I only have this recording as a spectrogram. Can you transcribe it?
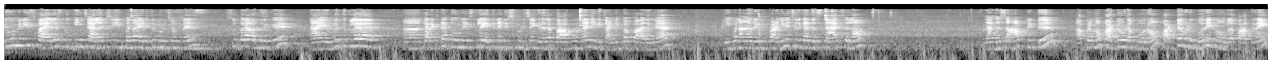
two minutes fireless cooking challenge இப்பதான் எடுத்து முடித்தோம் ஃப்ரெண்ட்ஸ் சூப்பராக வந்திருக்கு. நான் எவ்வளோத்துக்குள்ளே கரெக்டாக டூ மினிட்ஸ்க்குள்ள எத்தனை டிஷ் முடிச்சேங்கிறத பார்க்கணுன்னா நீங்கள் கண்டிப்பாக பாருங்க. இப்போ நாங்கள் ரெண்டு பண்ணி வச்சுருக்க அந்த ஸ்நாக்ஸ் எல்லாம் நாங்கள் சாப்பிட்டுட்டு அப்புறமா பட்டை விட போகிறோம் பட்டை விடும்போது என்ன உங்களை பார்க்குறேன்.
